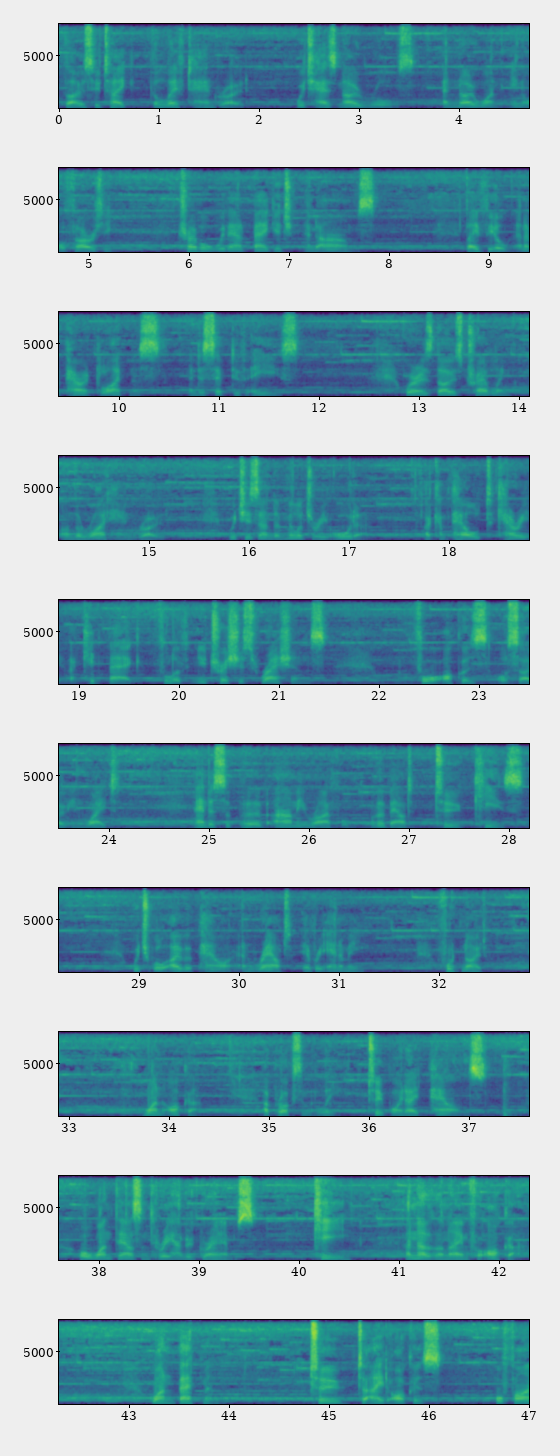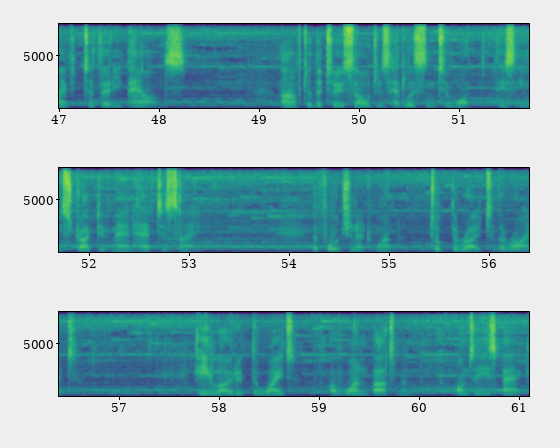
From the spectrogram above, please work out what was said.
Those who take the left hand road, which has no rules and no one in authority, travel without baggage and arms. They feel an apparent lightness and deceptive ease. Whereas those travelling on the right hand road, which is under military order, are compelled to carry a kit bag full of nutritious rations, four okas or so in weight, and a superb army rifle of about two kis, which will overpower and rout every enemy. Footnote One oka, approximately 2.8 pounds, or 1,300 grams. Key, another name for oka. One batman, two to eight okas, or five to 30 pounds. After the two soldiers had listened to what this instructive man had to say, the fortunate one took the road to the right. He loaded the weight of one batman onto his back,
